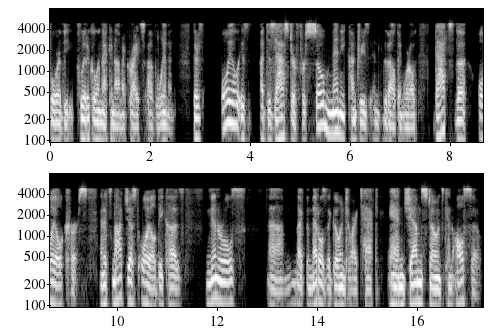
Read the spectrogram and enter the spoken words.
for the political and economic rights of women. There's oil is a disaster for so many countries in the developing world. That's the oil curse. And it's not just oil because minerals um, like the metals that go into our tech and gemstones can also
